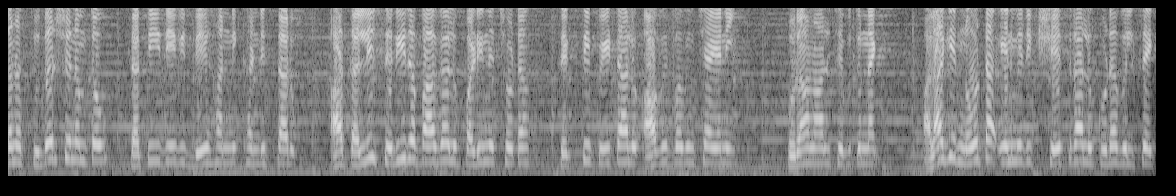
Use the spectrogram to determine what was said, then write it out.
తన సుదర్శనంతో సతీదేవి దేహాన్ని ఖండిస్తారు. ఆ తల్లి శరీర భాగాలు పడిన చోట శక్తి పీఠాలు ఆవిర్భవించాయని పురాణాలు చెబుతున్నాయి. అలాగే నూట ఎనిమిది క్షేత్రాలు కూడా వెలిసాయి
